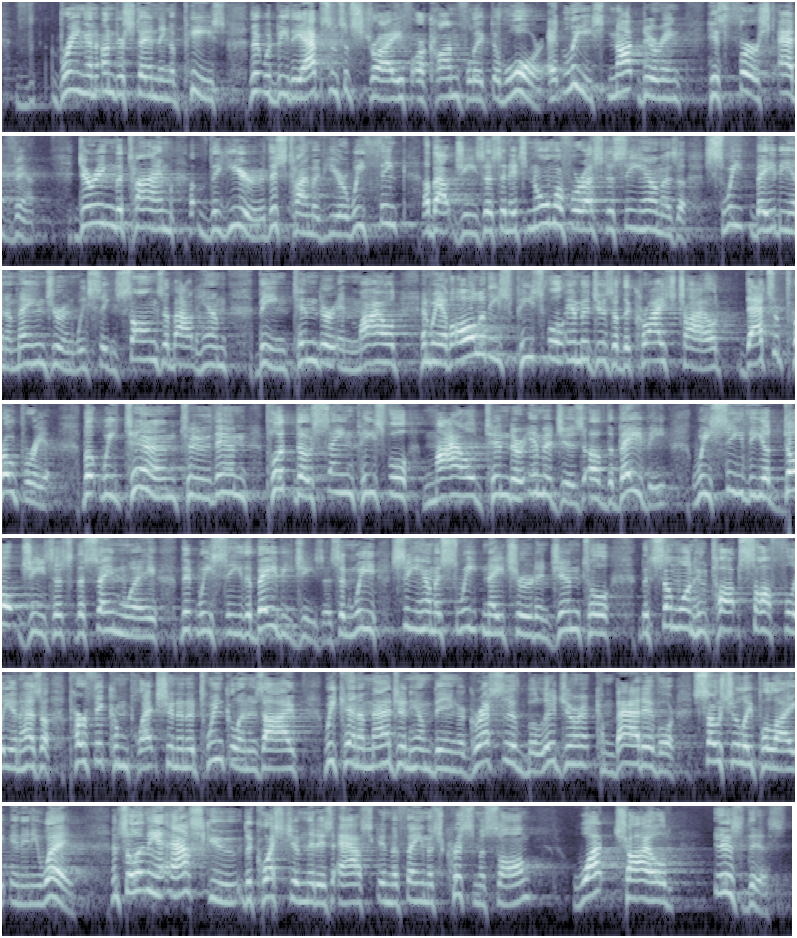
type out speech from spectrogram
bring an understanding of peace that would be the absence of strife or conflict of war, at least not during his first advent. During the time of the year, this time of year, we think about Jesus, and it's normal for us to see him as a sweet baby in a manger, and we sing songs about him being tender and mild, and we have all of these peaceful images of the Christ child. That's appropriate. But we tend to then put those same peaceful, mild, tender images of the baby. We see the adult Jesus the same way that we see the baby Jesus, and we see him as sweet natured and gentle, but someone someone who talks softly and has a perfect complexion and a twinkle in his eye, we can imagine him being aggressive, belligerent, combative, or socially polite in any way. And so let me ask you the question that is asked in the famous Christmas song What child is this?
